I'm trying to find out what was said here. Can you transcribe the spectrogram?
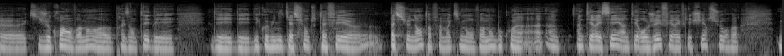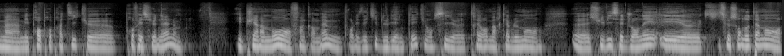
euh, qui, je crois, ont vraiment euh, présenté des, communications tout à fait euh, passionnantes, enfin moi qui m'ont vraiment beaucoup intéressé, interrogé, fait réfléchir sur mes propres pratiques professionnelles. Et puis un mot, enfin quand même, pour les équipes de l'INP qui ont aussi très remarquablement suivi cette journée et qui se sont notamment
